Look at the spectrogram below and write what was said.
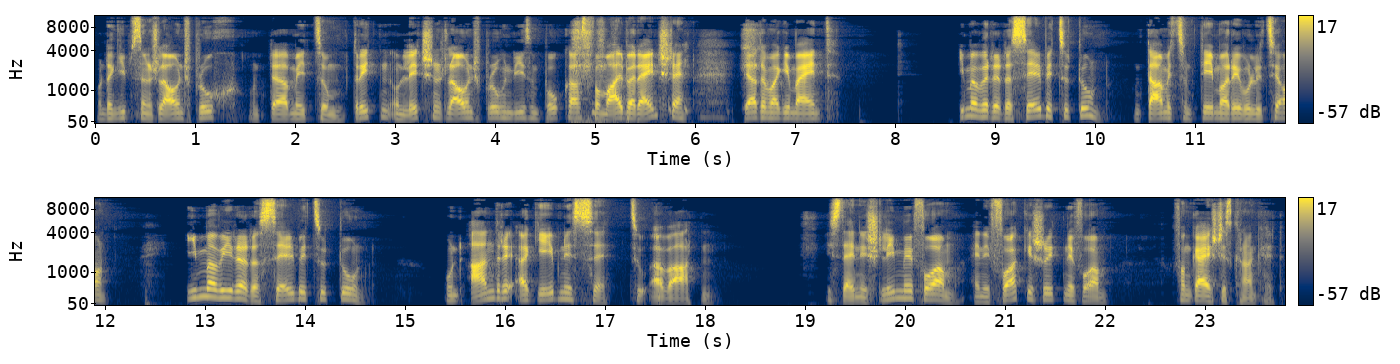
Und dann gibt es einen schlauen Spruch und damit zum dritten und letzten schlauen Spruch in diesem Podcast vom Albert Einstein. Der hat einmal gemeint, immer wieder dasselbe zu tun und damit zum Thema Revolution. Immer wieder dasselbe zu tun und andere Ergebnisse zu erwarten, ist eine schlimme Form, eine fortgeschrittene Form von Geisteskrankheit.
